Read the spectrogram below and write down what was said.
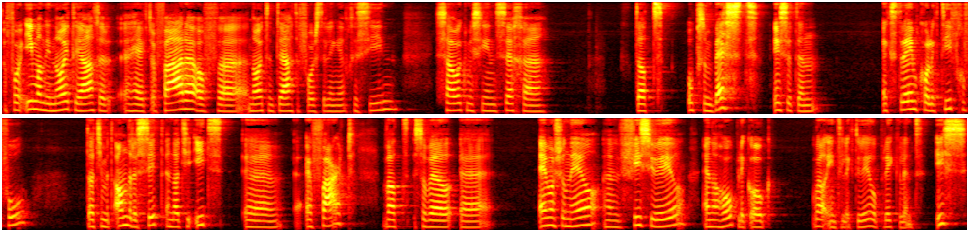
Voor iemand die nooit theater heeft ervaren of uh, nooit een theatervoorstelling heeft gezien, zou ik misschien zeggen: dat op zijn best is het een extreem collectief gevoel. Dat je met anderen zit en dat je iets uh, ervaart wat zowel uh, emotioneel, en visueel en hopelijk ook wel intellectueel prikkelend is.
